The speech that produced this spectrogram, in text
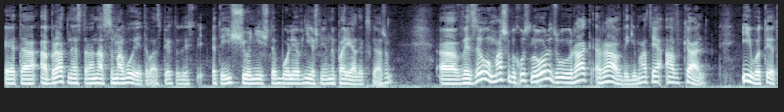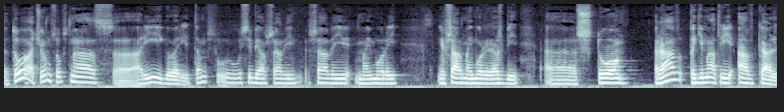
это обратная сторона самого этого аспекта, то есть это еще нечто более внешнее на порядок, скажем. Э, Везеу маши бихус леорезу рак рав бегематрия авкаль. И вот это то, о чем, собственно, с э, Арии говорит там у себя в шаре, в шаре Майморой, в шар Майморой Рашби, э, что Рав по гематрии Авкаль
